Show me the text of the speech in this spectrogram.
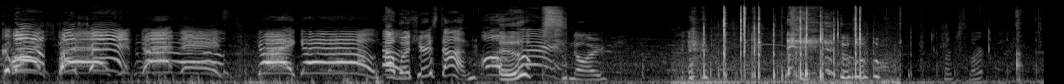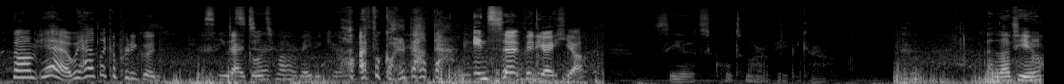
Come on, push it! Got this! Go, girls! Our work here is done. Oops. No. slurp, slurp. Um, yeah, we had like a pretty good See you day at school today. tomorrow, baby girl. I forgot about that. Insert video here. See you at school tomorrow, baby girl. I love you.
